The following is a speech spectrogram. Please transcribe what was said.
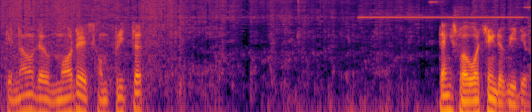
Okay now the model is completed. Thanks for watching the video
